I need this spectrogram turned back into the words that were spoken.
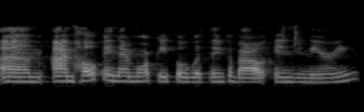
Um, I'm hoping that more people would think about engineering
